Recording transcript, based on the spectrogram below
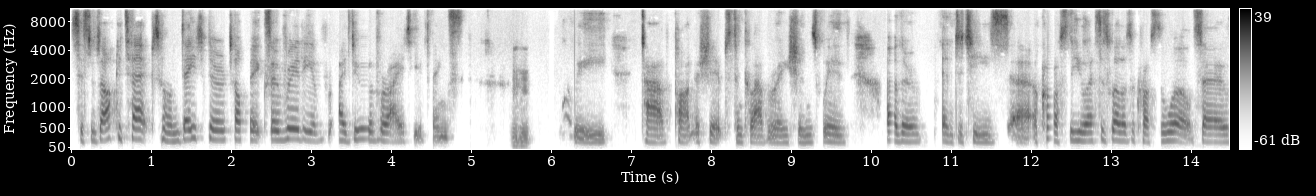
systems architect on data topics. So really, I do a variety of things. Mm-hmm. We have partnerships and collaborations with other entities uh, across the US as well as across the world. So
